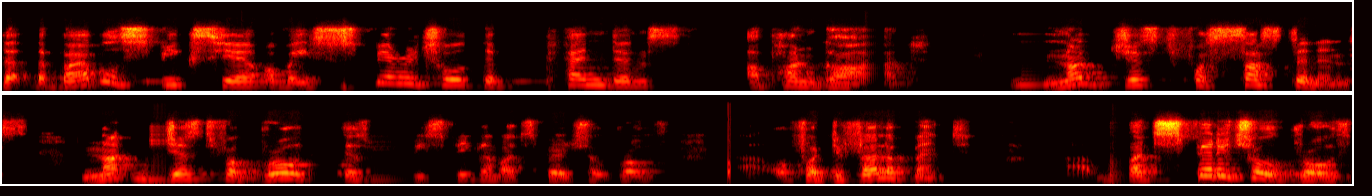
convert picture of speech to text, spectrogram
that the Bible speaks here of a spiritual dependence upon God not just for sustenance, not just for growth, as we speak about spiritual growth, uh, or for development, but spiritual growth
